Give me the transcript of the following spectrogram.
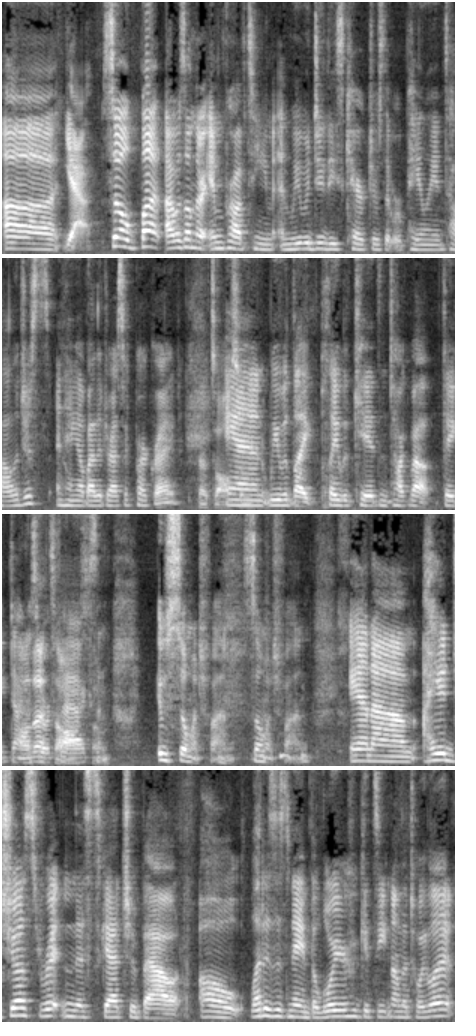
Uh, yeah. So, but I was on their improv team, and we would do these characters that were paleontologists and hang out by the Jurassic Park ride. That's awesome. And we would like play with kids and talk about fake dinosaur Oh, facts, awesome. and it was so much fun, so much fun. And um, I had just written this sketch about oh, what is his name? The lawyer who gets eaten on the toilet.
